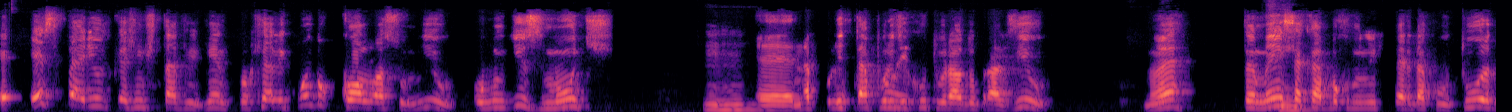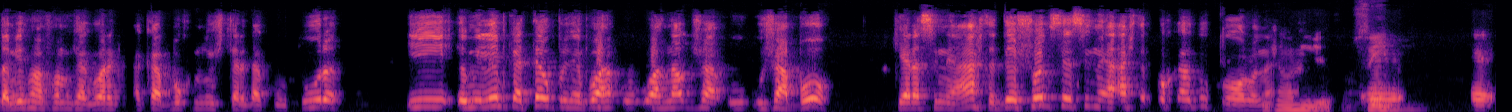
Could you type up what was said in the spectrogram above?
É, esse período que a gente está vivendo, porque ali quando o Collor assumiu, houve um desmonte uhum. é, na, política, na política cultural do Brasil, não é? Também Sim. se acabou com o Ministério da Cultura, da mesma forma que agora acabou com o Ministério da Cultura. E eu me lembro que até, por exemplo, o Arnaldo o Jabô, que era cineasta, deixou de ser cineasta por causa do Collor, né? Sim. É, é,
